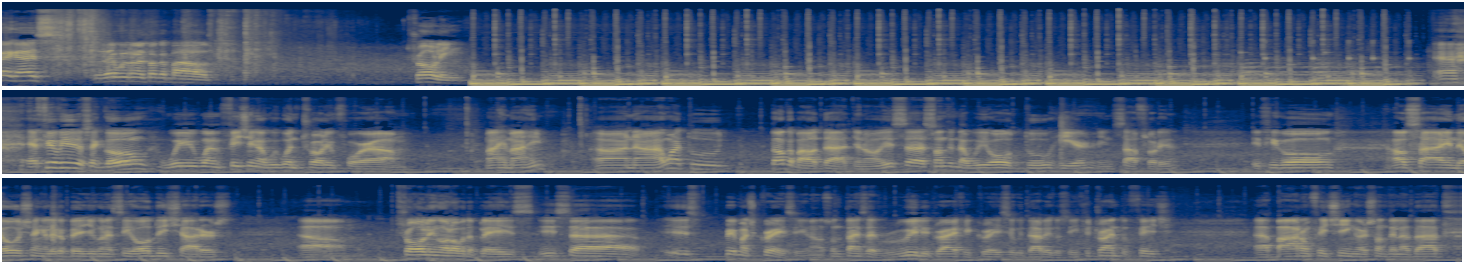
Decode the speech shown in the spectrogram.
Okay guys, today we're going to talk about trolling. Uh, a few videos ago we went fishing and we went trolling for um, mahi mahi. And uh, I wanted to talk about that you know. It's uh, something that we all do here in South Florida. If you go outside in the ocean a little bit, you're gonna see all these charters um, trolling all over the place. It's, uh, it's pretty much crazy, you know. Sometimes that really drive you crazy with that because if you're trying to fish uh, bottom fishing or something like that,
